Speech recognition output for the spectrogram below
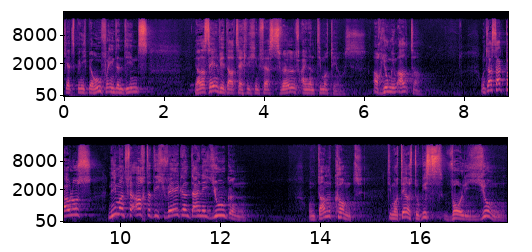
jetzt bin ich berufen in den Dienst. Ja, das sehen wir tatsächlich in Vers 12 einen Timotheus, auch jung im Alter. Und da sagt Paulus, niemand verachtet dich wegen deiner Jugend. Und dann kommt Timotheus, du bist wohl jung.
